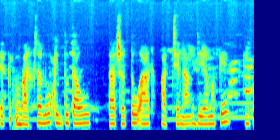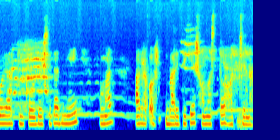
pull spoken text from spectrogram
এক- বাঁচালো কিন্তু তাও, তার সত্ত্বেও আর পাচ্ছে না। যে আমাকে কি করে আর কি করবে সেটা নিয়েই আমার আর বাড়ি থেকে সমস্ত হচ্ছে না।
